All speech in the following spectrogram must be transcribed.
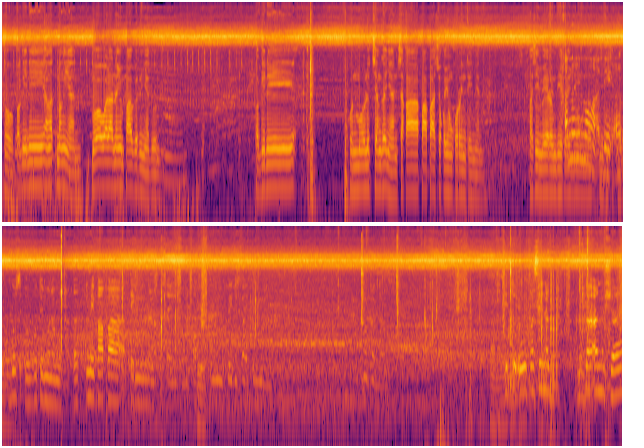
Oh, pag iniangat mang yan, mawawala na yung power niya dun. Pag ini on mo ulit siyang ganyan, saka papasok yung kurente niyan. Kasi meron dito Ano yun mo nga, di, uh, pa rin. gus- gutin mo na muna. May papatingin na sa iyo. Tapos kung pwede pa ito mo. Maganda. Ah, Ito oh, kasi nag, nag-ano siya.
